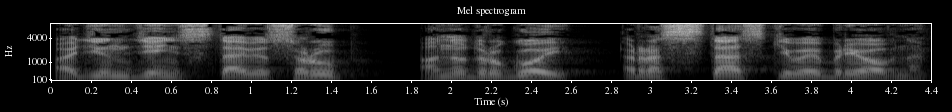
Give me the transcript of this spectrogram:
один день ставя сруб, а на другой растаскивая бревна.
